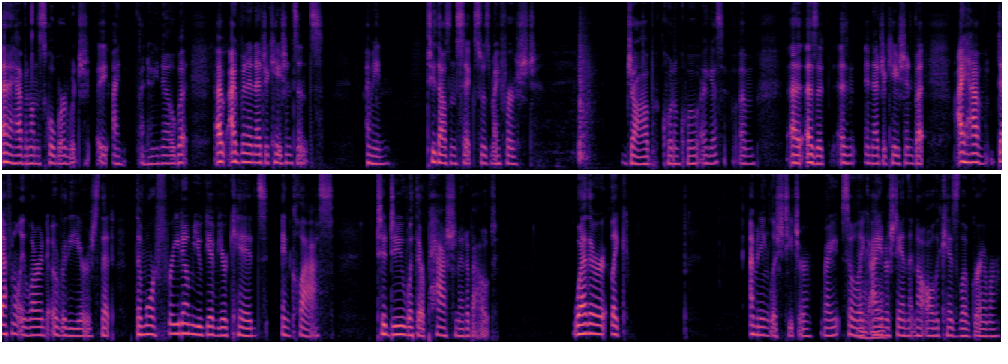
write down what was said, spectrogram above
and I have been on the school board, which I I, I know you know, but I've I've been in education since, I mean, 2006 was my first job, quote unquote, I guess, um, as a as in education. But I have definitely learned over the years that the more freedom you give your kids in class to do what they're passionate about, whether like I'm an English teacher, right? So like I understand that not all the kids love grammar.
